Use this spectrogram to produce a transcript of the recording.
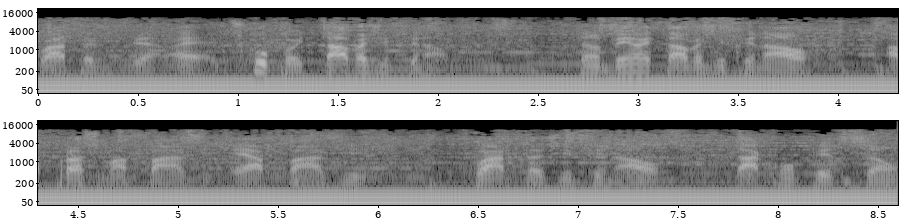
quartas de é, desculpa, oitavas de final. Também oitavas de final. A próxima fase é a fase quartas de final da competição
